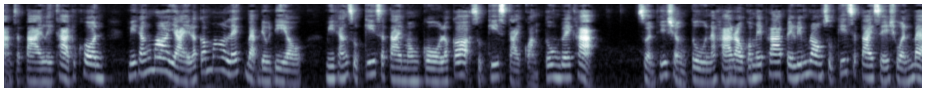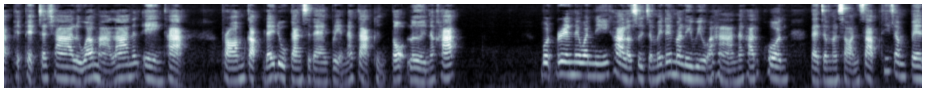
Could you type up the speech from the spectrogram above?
3 สไตล์เลยค่ะทุกคน มีทั้งหม้อใหญ่แล้วก็หม้อเล็กแบบเดียวๆ มีทั้งสุกี้สไตล์มองโก แล้วก็สุกี้สไตล์กวางตุ้งด้วยค่ะ ส่วนที่เฉิงตูนะคะ เราก็ไม่พลาดไปลิ้มลองสุกี้สไตล์เสฉวนแบบเผ็ดๆชาๆหรือว่าหมาล่านั่นเองค่ะ พร้อมกับได้ดูการแสดงเปลี่ยนหน้ากากถึงโต๊ะเลยนะคะ บทเรียนในวันนี้ค่ะ เราซื้อจะไม่ได้มารีวิวอาหารนะคะทุกคน แต่จะมาสอนศัพท์ที่จำเป็น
